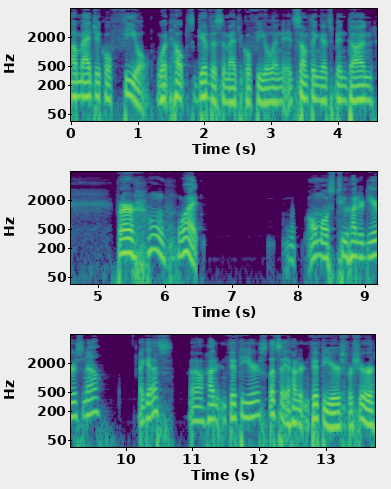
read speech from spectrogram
a magical feel, what helps give us a magical feel, and it's something that's been done for, oh, what, almost 200 years now, I guess? Well, 150 years? Let's say 150 years for sure.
